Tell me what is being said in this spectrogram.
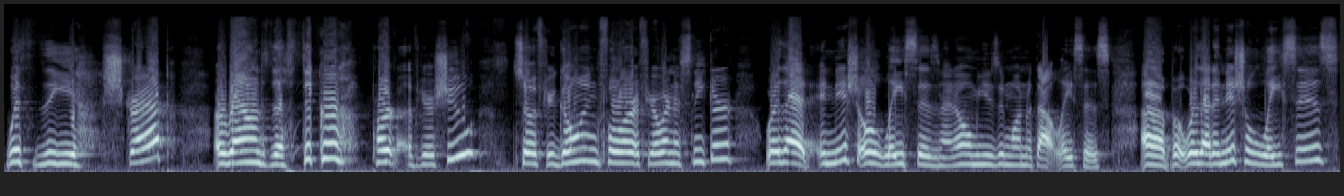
with the strap around the thicker part of your shoe. So if you're going for, if you're wearing a sneaker, where that initial laces, and I know I'm using one without laces, uh, but where that initial laces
